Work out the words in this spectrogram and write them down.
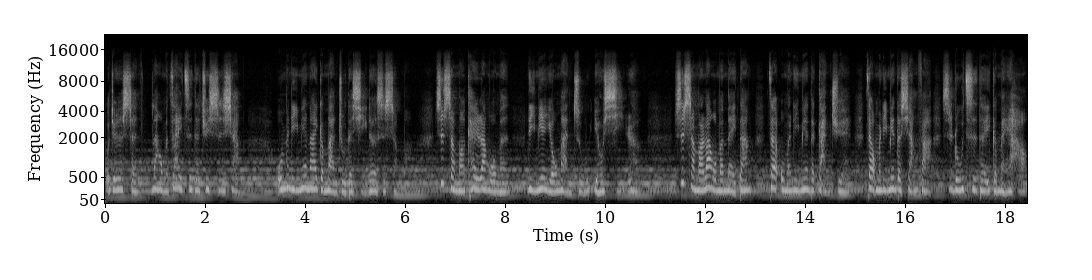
我觉得神让我们再一次的去思想，我们里面那一个满足的喜乐是什么？是什么可以让我们里面有满足、有喜乐？是什么让我们每当在我们里面的感觉，在我们里面的想法是如此的一个美好，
